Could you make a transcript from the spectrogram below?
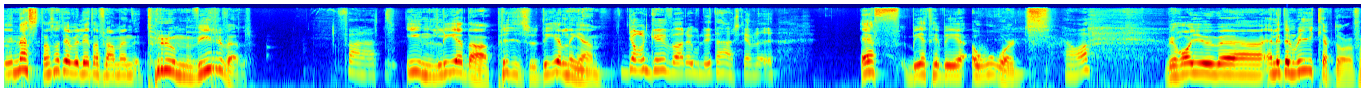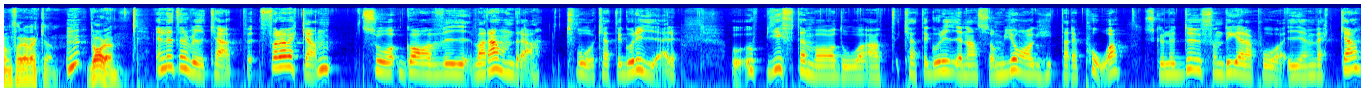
Det är nästan så att jag vill leta fram en trumvirvel. För att, Inleda prisutdelningen. ja gud vad roligt det här ska bli. FBTB Awards. Ja, Vi har ju eh, en liten recap då, då från förra veckan. Dra den. en liten recap. Förra veckan så gav vi varandra två kategorier. Och uppgiften var då att kategorierna som jag hittade på skulle du fundera på i en vecka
